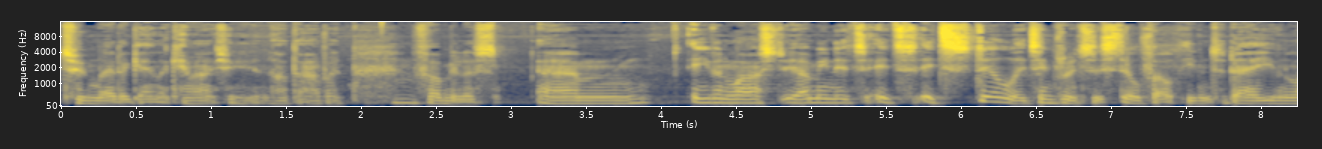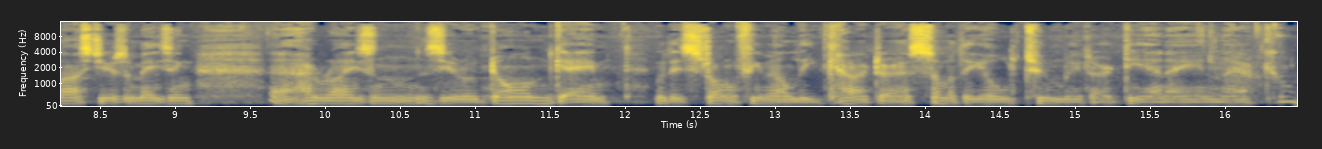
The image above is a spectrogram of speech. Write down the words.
Tomb Raider game that came out, she had to have it. Fabulous. Um, even last, year, I mean, it's it's it's still its influence is still felt even today. Even last year's amazing uh, Horizon Zero Dawn game with its strong female lead character has some of the old Tomb Raider DNA in there. Cool.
